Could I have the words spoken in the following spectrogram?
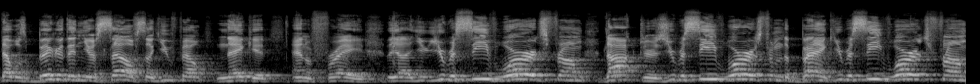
that was bigger than yourself, so you felt naked and afraid. Uh, you, you received words from doctors, you receive words from the bank, you receive words from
